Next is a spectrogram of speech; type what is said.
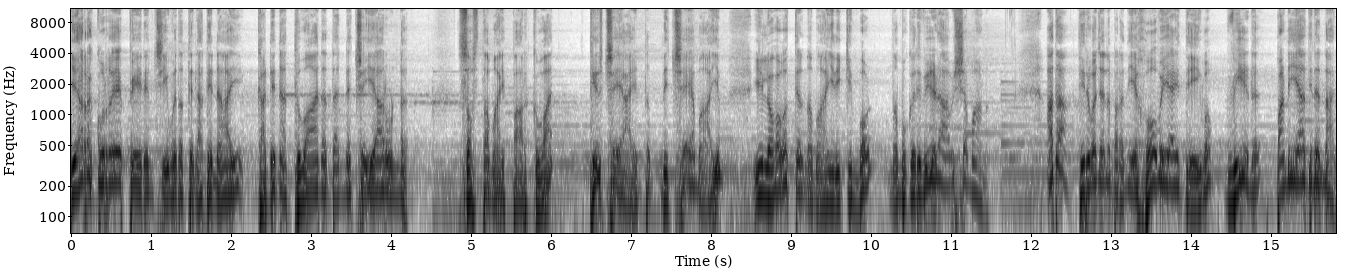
ഏറെക്കുറെ പേരും ജീവിതത്തിൽ അതിനായി കഠിനാധ്വാനം തന്നെ ചെയ്യാറുണ്ട്. സ്വസ്ഥമായി പാർക്കുവാൻ തീർച്ചയായിട്ടും നിശ്ചയമായും ഈ ലോകത്തിൽ നമ്മായിരിക്കുമ്പോൾ നമുക്കൊരു വീട് ആവശ്യമാണ്. അതാ തിരുവചനം പറഞ്ഞ ഹോവയായ ദൈവം വീട് പണിയാതിരുന്നാൽ.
